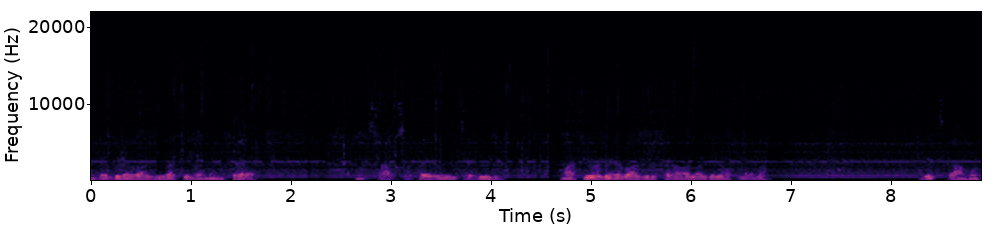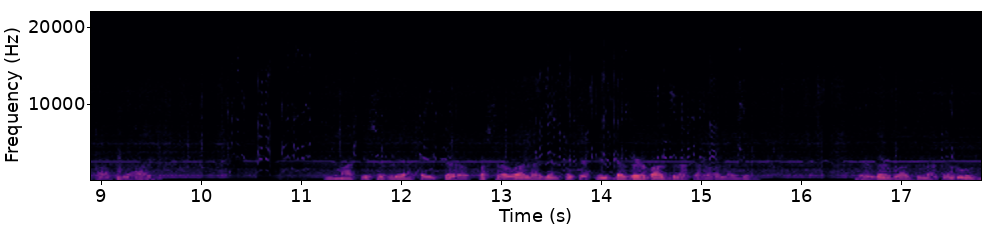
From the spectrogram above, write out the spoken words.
दगड बाजूला केल्यानंतर मग साफसफाई होईल सगळी. माती वगैरे बाजूला करावं लागेल आपल्याला. हेच काम होतं आपलं आज. ही माती सगळी आता इथं पसरवा लागेल त्याच्यातली दगड बाजूला करावं लागेल. दगड बाजूला करून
